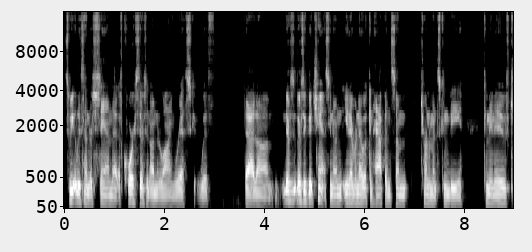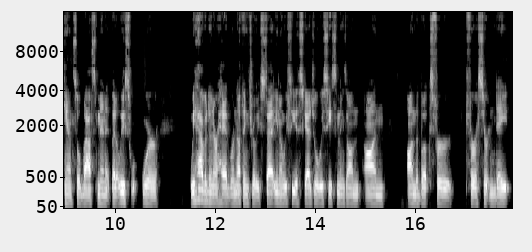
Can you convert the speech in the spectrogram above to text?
so we at least understand that of course there's an underlying risk with that. Um, there's there's a good chance. You know, you never know what can happen. Some tournaments can be can be moved, canceled last minute, but at least we're we have it in our head where nothing's really set. You know, we see a schedule, we see something's on on on the books for for a certain date,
